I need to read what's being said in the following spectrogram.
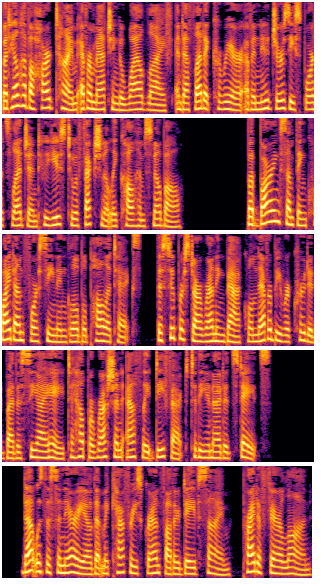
but he'll have a hard time ever matching the wildlife and athletic career of a New Jersey sports legend who used to affectionately call him Snowball. But barring something quite unforeseen in global politics, the superstar running back will never be recruited by the CIA to help a Russian athlete defect to the United States. That was the scenario that McCaffrey's grandfather Dave Sime, pride of Fair Lawn,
